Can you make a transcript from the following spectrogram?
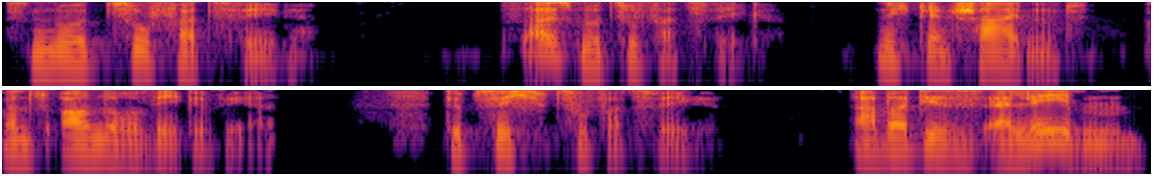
sind nur Zufahrtswege. Das ist alles nur Zufahrtswege. nicht entscheidend, ganz andere Wege wählen. Gibt sich Zufahrtswege. Aber dieses Erleben,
